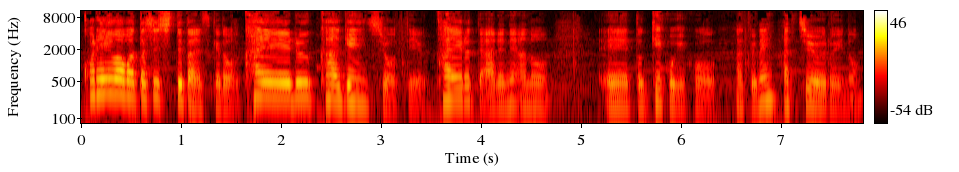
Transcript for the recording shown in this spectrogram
これは私知ってたんですけど蛙化現象っていうカエルってあれねあのえっ、ー、とゲコゲコなくね爬虫類の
